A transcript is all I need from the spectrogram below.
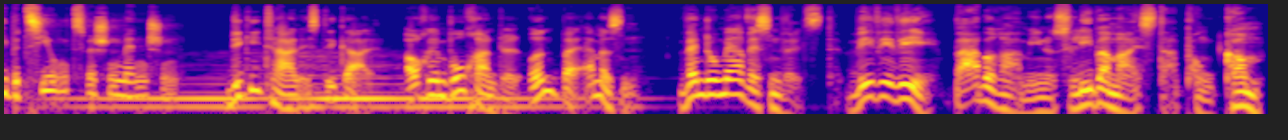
die Beziehung zwischen Menschen. Digital ist egal, auch im Buchhandel und bei Amazon. Wenn du mehr wissen willst, www.barbara-liebermeister.com.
